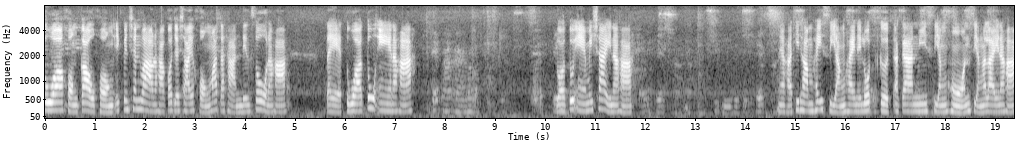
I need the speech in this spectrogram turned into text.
ตัวของเก่าของ expansion valve นะคะ ก็จะใช้ของมาตรฐานเดนโซนะคะ แต่ตัวตู้แอร์นะคะ ตัวตู้แอร์ไม่ใช่นะคะ เนี่ยค่ะที่ทำให้เสียงภายในรถเกิดอาการมีเสียงหอนเสียงอะไรนะคะ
